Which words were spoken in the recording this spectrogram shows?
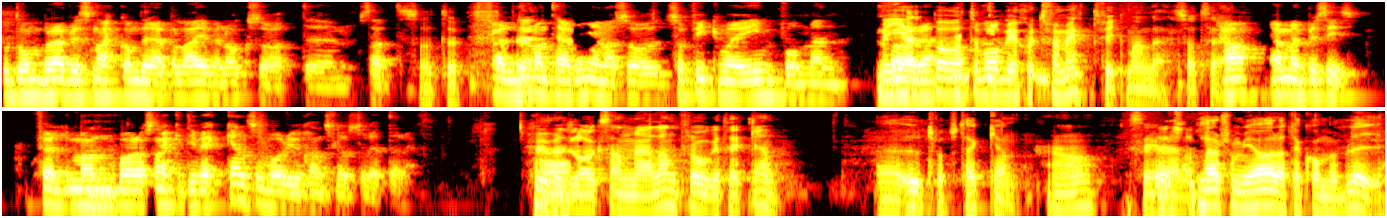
Och de började snacka om det där på liven också. Att, uh, så att, så att följde man tävlingarna så, så fick man ju info. Men med före... hjälp av att det var V751 fick man det så att säga. Ja, ja men precis. Följde man mm. bara snacket i veckan så var det ju chanslöst att veta det. Huvudlagsanmälan? Frågetecken. Uh, utropstecken. Ja, det är sånt här som gör att det kommer bli.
